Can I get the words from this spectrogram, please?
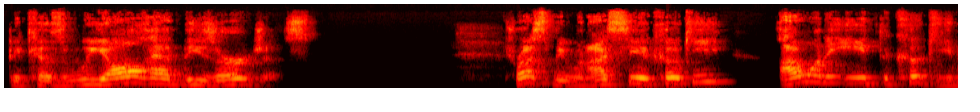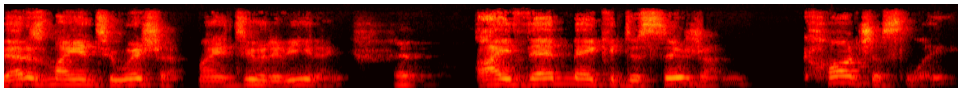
because we all have these urges. Trust me, when I see a cookie, I want to eat the cookie. That is my intuition, my intuitive eating. I then make a decision consciously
